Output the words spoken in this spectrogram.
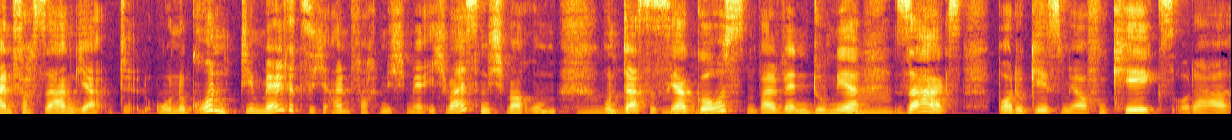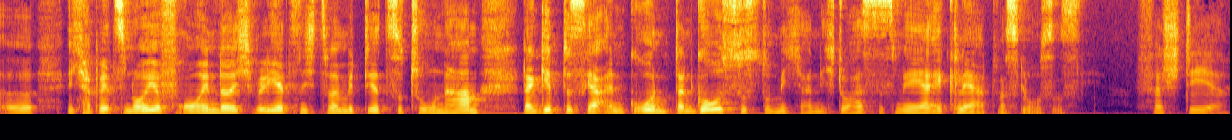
einfach sagen, ja, ohne Grund, die meldet sich einfach nicht mehr. Ich weiß nicht warum. Und das ist ja Ghosten, weil wenn du mir sagst, boah, du gehst mir auf den Keks oder äh, ich habe jetzt neue Freunde, ich will jetzt nichts mehr mit dir zu tun haben, dann gibt es ja einen Grund. Dann ghostest du mich ja nicht. Du hast es mir ja erklärt, was los ist. Verstehe.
